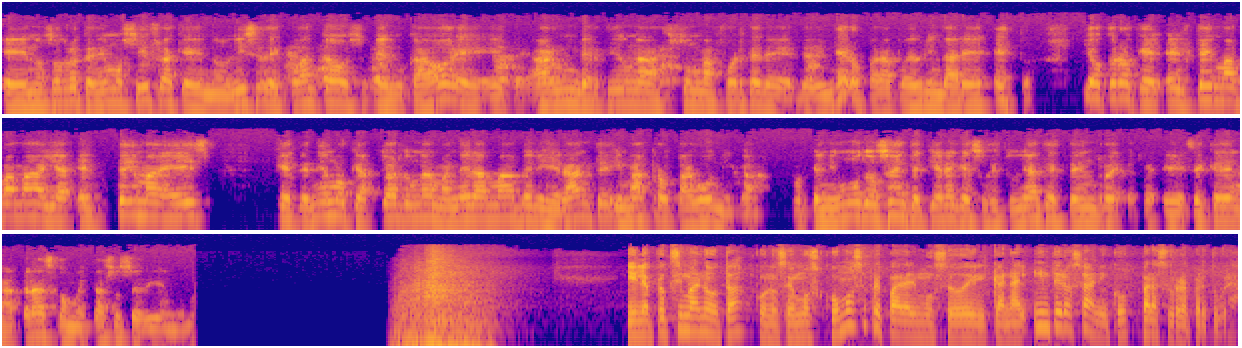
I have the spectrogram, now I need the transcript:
Eh, nosotros tenemos cifras que nos dice de cuántos educadores este, han invertido una suma fuerte de, dinero para poder brindar eh, esto. Yo creo que el, tema va más allá. El tema es que tenemos que actuar de una manera más beligerante y más protagónica, porque ningún docente quiere que sus estudiantes estén eh, se queden atrás como está sucediendo. Y en la próxima nota conocemos cómo se prepara el Museo del Canal Interoceánico para su reapertura.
